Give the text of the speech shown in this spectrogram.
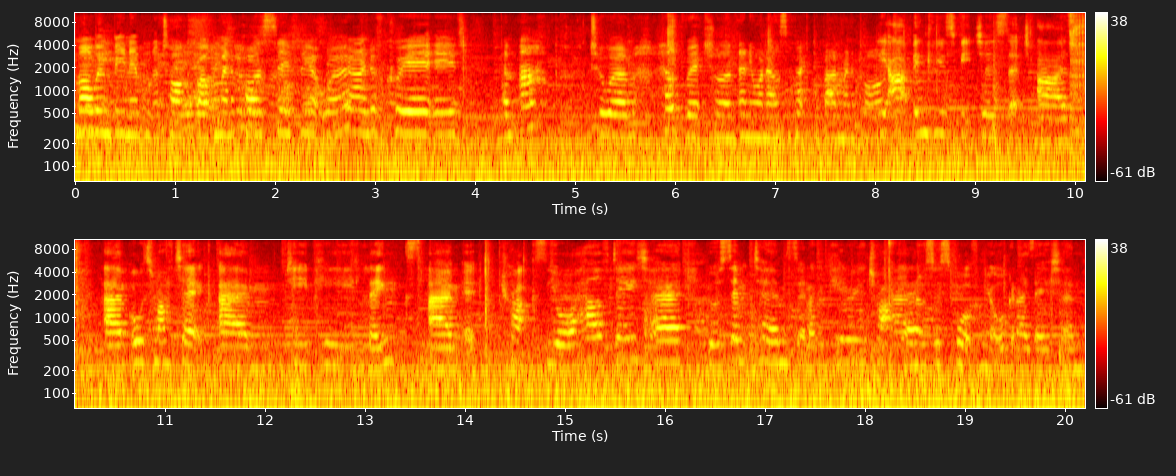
more women being able to talk about menopause safely at work. Kind of created an app to um, help Rachel and anyone else affected by menopause. The app includes features such as um, automatic um, GP links. Um, it tracks your health data, your symptoms, so like a period tracker, and also support from your organisation.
